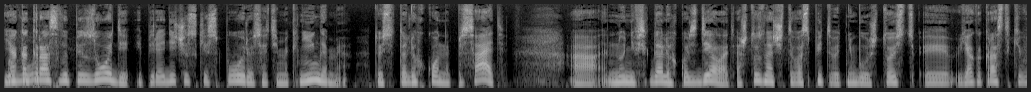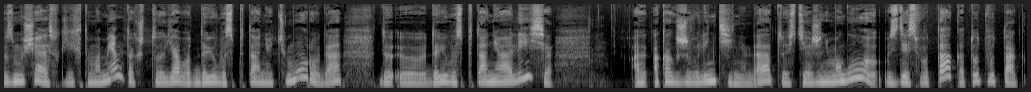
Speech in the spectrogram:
Я как раз в эпизоде и периодически спорю с этими книгами. То есть это легко написать, а, но не всегда легко сделать. А что значит ты воспитывать не будешь? То есть э, я как раз-таки возмущаюсь в каких-то моментах, что я вот даю воспитанию Тимуру, да, э, даю воспитание Алисе, а, а как же Валентине, да? То есть я же не могу здесь вот так, а тут вот так.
